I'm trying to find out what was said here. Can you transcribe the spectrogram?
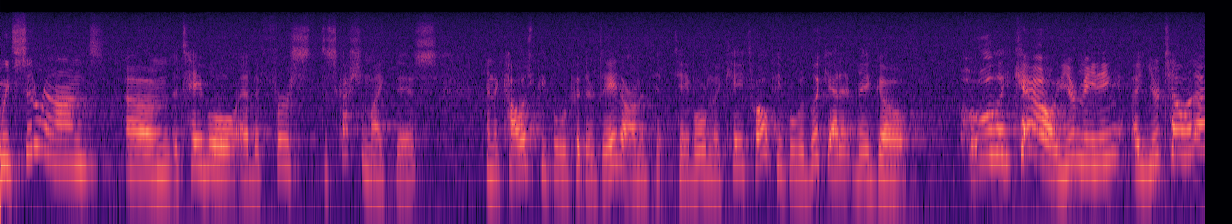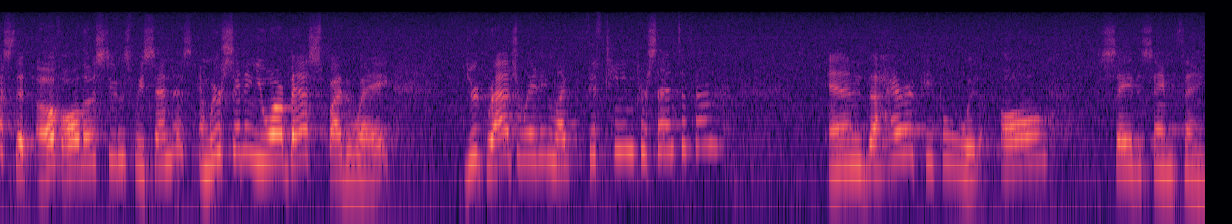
we'd sit around um, the table at the first discussion like this, and the college people would put their data on the table, and the K-12 people would look at it and they'd go, holy cow, you're meaning, uh, you're telling us that of all those students we send us, and we're sending you our best, by the way, you're graduating like 15% of them? And the higher ed people would all say the same thing.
